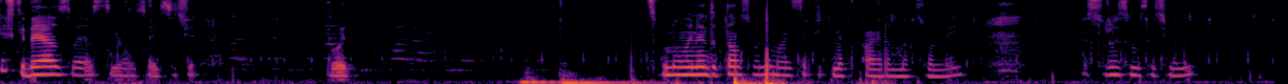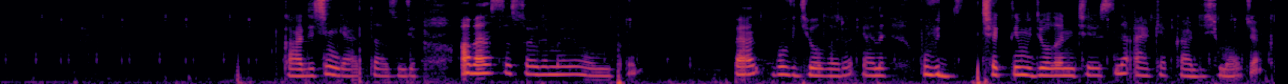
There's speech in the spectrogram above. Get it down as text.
keşke beyaz veya siyah olsaydı saçı. Böyle bunu oynadıktan sonra maalesef gitmek ayrılmak zorundayım. Suratımı seçmedim. Kardeşim geldi az önce. Aa ben size söylemeyi unuttum. Ben bu videoları yani bu vid çektiğim videoların içerisinde erkek kardeşim olacak.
